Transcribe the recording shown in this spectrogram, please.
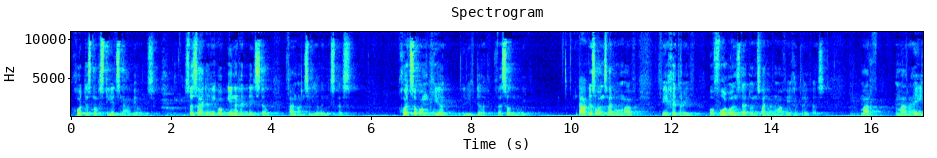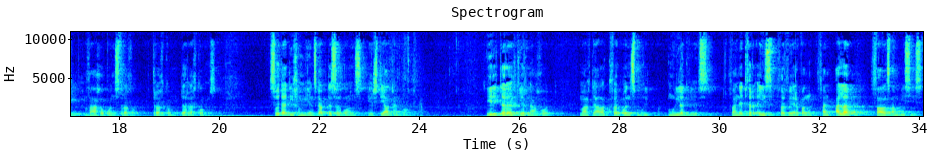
God is nog steeds naby ons. Soos wat hy op enige tydstip van ons lewens is. God se omgee liefde wissel nooit. Dalk is ons van hom af weggedryf of voel ons dat ons van hom af weggedryf is. Maar maar hy wag op ons terug terugkom, terugkoms sodat die gemeenskap tussen ons herstel kan word. Hierdie terugkeer na God mag dalk vir ons moe moeilik wees, want dit vereis verwerping van alle valse ambisies,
